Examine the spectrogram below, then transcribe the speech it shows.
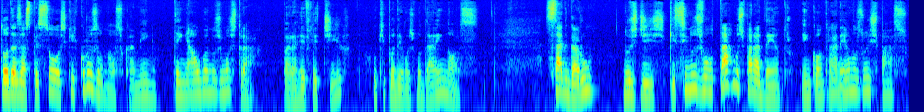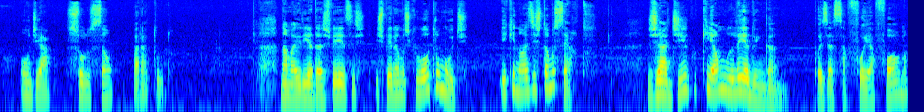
Todas as pessoas que cruzam nosso caminho têm algo a nos mostrar para refletir o que podemos mudar em nós. Sadhguru nos diz que se nos voltarmos para dentro, encontraremos um espaço onde há solução para tudo. Na maioria das vezes, esperamos que o outro mude e que nós estamos certos. Já digo que é um ledo engano, pois essa foi a forma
